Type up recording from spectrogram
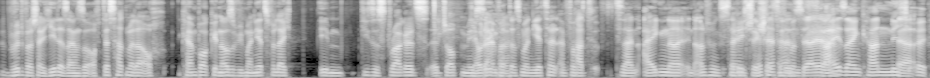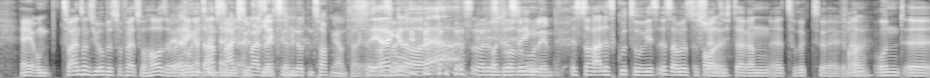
würde wahrscheinlich jeder sagen, so auf das hat man da auch keinen Bock, genauso wie man jetzt vielleicht eben diese Struggles äh, jobmäßig Ja, oder einfach, dass man jetzt halt einfach Hat. sein eigener, in Anführungszeichen, Richtig, Chef ist, dass man ja, frei ja. sein kann, nicht, Ja. äh, hey, um 22 Uhr bist du frei zu Hause, weil länger darfst du nicht maximal mit 60 14. Minuten zocken am Tag. Das Ja, so- genau. Ja. Das war das Und große deswegen Problem. ist doch alles gut so, wie es ist, aber es ist Voll. schön, sich daran äh, zurückzuerinnern. Voll. Und äh,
